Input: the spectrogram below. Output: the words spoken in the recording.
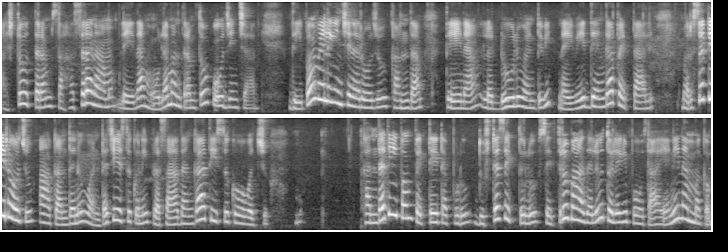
అష్టోత్తరం సహస్రనామం లేదా మూలమంత్రంతో పూజించాలి. దీపం వెలిగించిన రోజు కంద తేనె లడ్డూలు వంటివి నైవేద్యంగా పెట్టాలి. మరుసటి రోజు ఆ కందను వంట చేసుకొని ప్రసాదంగా తీసుకోవచ్చు. కందదీపం పెట్టేటప్పుడు దుష్టశక్తులు శత్రుబాధలు తొలగిపోతాయని నమ్మకం.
